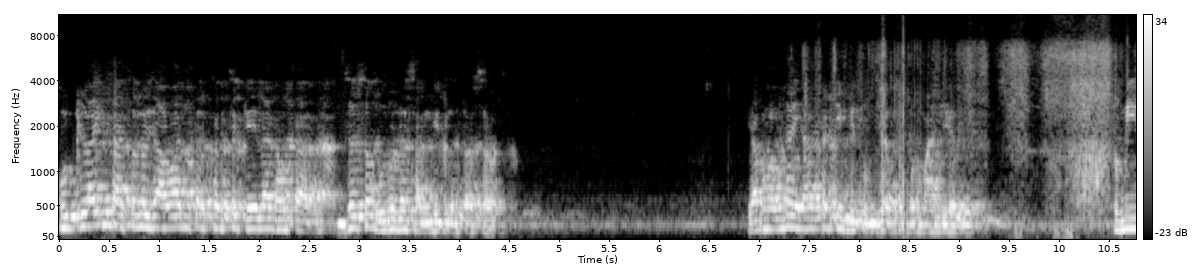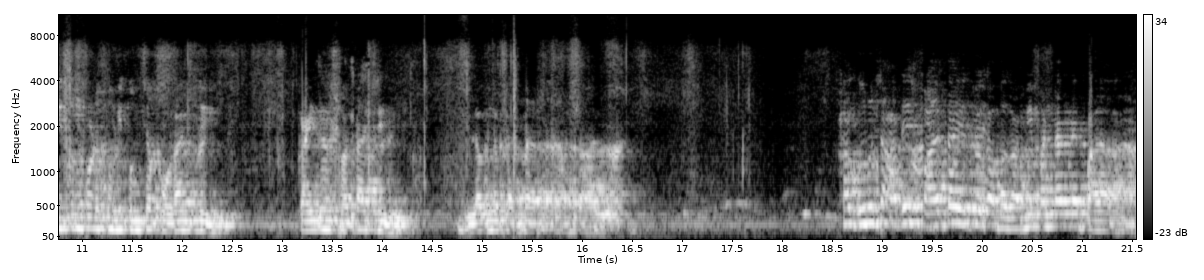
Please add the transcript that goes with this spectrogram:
कुठलाही सासरच्या अवांतर खर्च केला नव्हता. जसं गुरुनं सांगितलं तसं. या भावना यासाठी मी तुमच्यासमोर मांडल्या तुम्ही इथून पुढे तुम्ही तुमच्या पोरांची काही जण स्वतःची लग्न करणार असाल. हा गुरुचा आदेश पाळता येतो का बघा? मी म्हणणार नाही पाळा.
